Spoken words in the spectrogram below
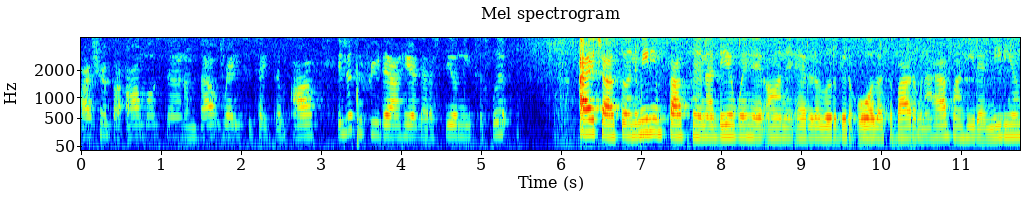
our shrimp are almost done. I'm about ready to take them off. It's just a few down here that I still need to flip. All right, y'all. So in the medium saucepan, I did went ahead on and added a little bit of oil at the bottom, and I have my heat at medium.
